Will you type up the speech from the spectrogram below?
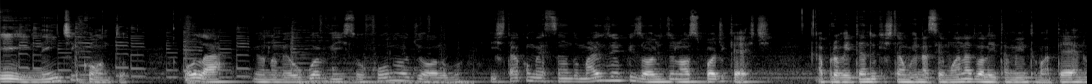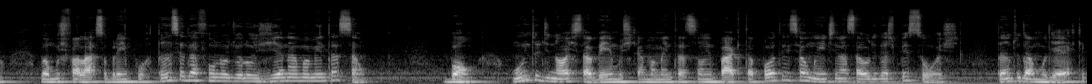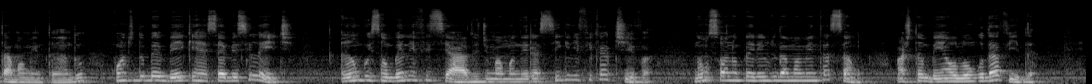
Ei, nem te conto. Olá, meu nome é Hugo Avis, sou fonoaudiólogo e está começando mais um episódio do nosso podcast. Aproveitando que estamos na semana do aleitamento materno, vamos falar sobre a importância da fonoaudiologia na amamentação. Bom, muito de nós sabemos que a amamentação impacta potencialmente na saúde das pessoas, tanto da mulher que está amamentando, quanto do bebê que recebe esse leite. Ambos são beneficiados de uma maneira significativa não só no período da amamentação, mas também ao longo da vida.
